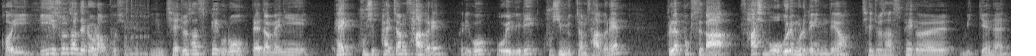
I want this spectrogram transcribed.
거의 이 순서대로라고 보시면 됩니다. 제조사 스펙으로 레더맨이 198.4g 그리고 511이 96.4g 블랙폭스가 45g으로 되어 있는데요. 제조사 스펙을 믿기에는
